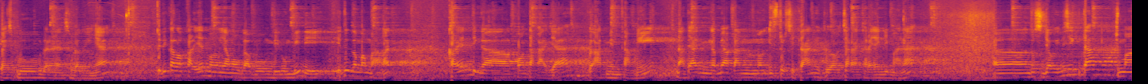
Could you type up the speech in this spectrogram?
Facebook, dan lain sebagainya. Jadi kalau kalian mau yang mau gabung di Umbidi, itu gampang banget. Kalian tinggal kontak aja ke admin kami. Nanti admin kami akan menginstruksikan itu cara-caranya gimana. Uh, untuk sejauh ini sih kita cuma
